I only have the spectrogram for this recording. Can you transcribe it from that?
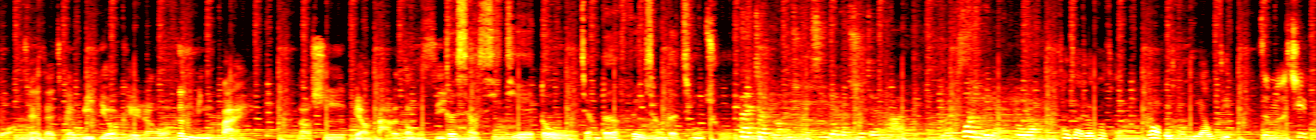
我。现在在这个 video 可以让我更明白。老师表达的东西，这小细节都讲得非常的清楚。在这农场系列的师姐团获益良多。参加这个课程让我非常了解怎么去把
